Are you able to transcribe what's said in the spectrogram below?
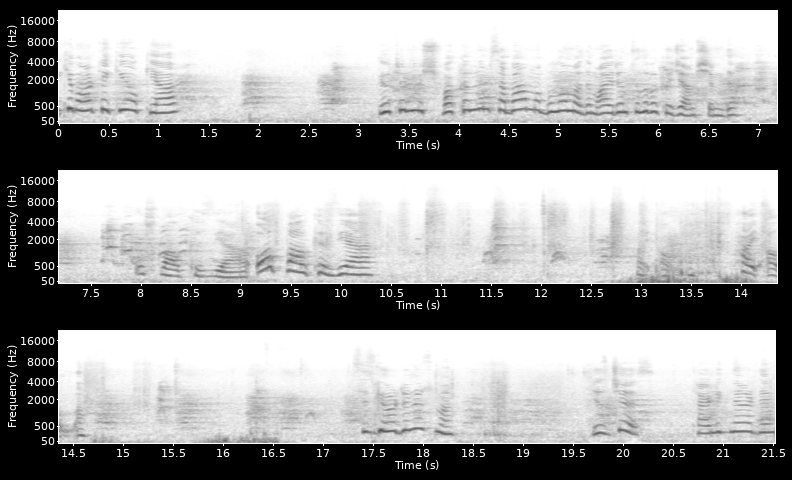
Teki var teki yok ya. Götürmüş. Bakındım sabah ama bulamadım. Ayrıntılı bakacağım şimdi. Of bal kız ya. Of bal kız ya. Hay Allah. Hay Allah. Siz gördünüz mü? Cızcız. Terlik nerede?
